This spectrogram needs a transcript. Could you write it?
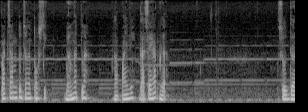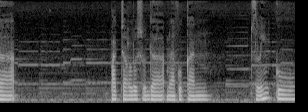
pacaran tuh jangan toksik banget lah ngapain sih? Nggak sehat nggak? Sudah pacar lu sudah melakukan selingkuh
